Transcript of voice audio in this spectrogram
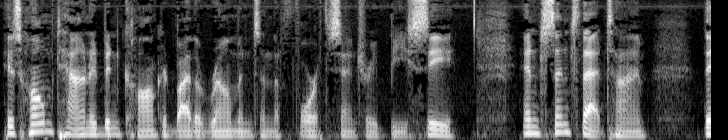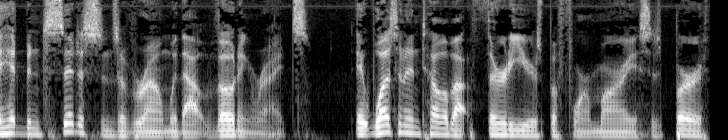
His hometown had been conquered by the Romans in the 4th century BC, and since that time they had been citizens of Rome without voting rights. It wasn't until about 30 years before Marius's birth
